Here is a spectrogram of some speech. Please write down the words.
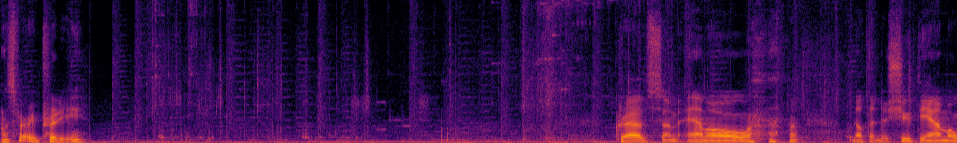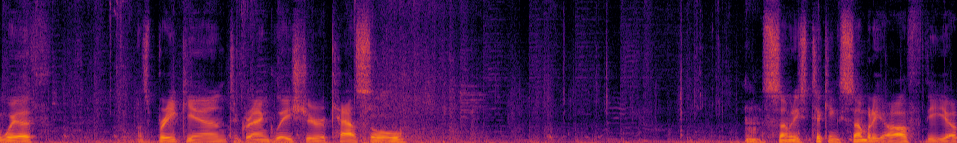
It's very pretty. Grab some ammo. Nothing to shoot the ammo with. Let's break in to Grand Glacier Castle. Hmm, somebody's ticking somebody off, the uh,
